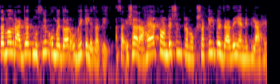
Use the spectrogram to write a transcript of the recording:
तर मग राज्यात मुस्लिम उमेदवार उभे केले जातील असा इशारा हयात फाउंडेशन प्रमुख शकील पिरजादे यांनी दिला आहे.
